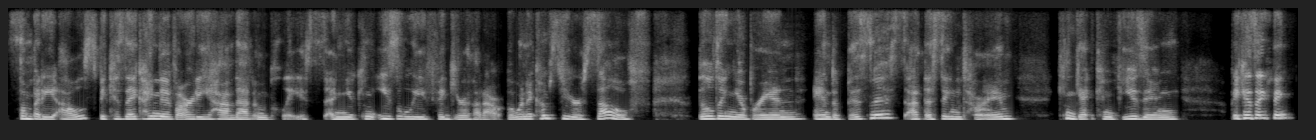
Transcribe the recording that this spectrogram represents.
somebody else because they kind of already have that in place and you can easily figure that out. But when it comes to yourself, building your brand and a business at the same time can get confusing because I think,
